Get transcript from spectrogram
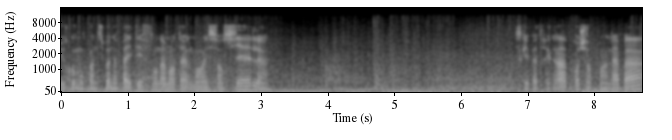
Du coup, mon point de spawn n'a pas été fondamentalement essentiel. Ce qui est pas très grave. Prochain point là-bas.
